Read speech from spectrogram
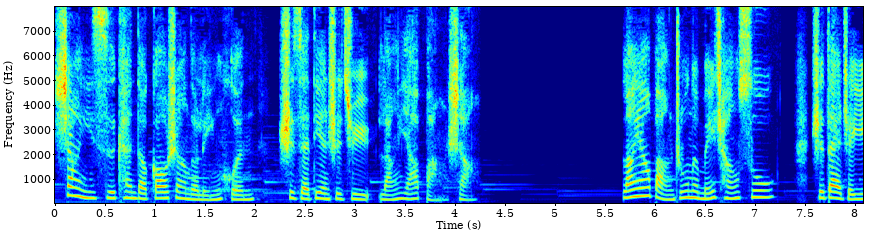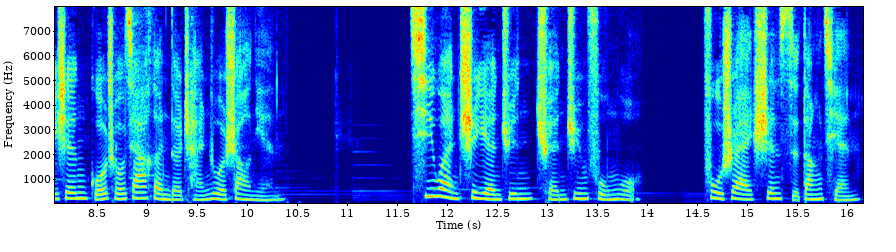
上一次看到高尚的灵魂是在电视剧《琅琊榜》上，《琅琊榜》中的梅长苏。是带着一身国仇家恨的孱弱少年。七万赤焰军全军覆没，父帅生死当前，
